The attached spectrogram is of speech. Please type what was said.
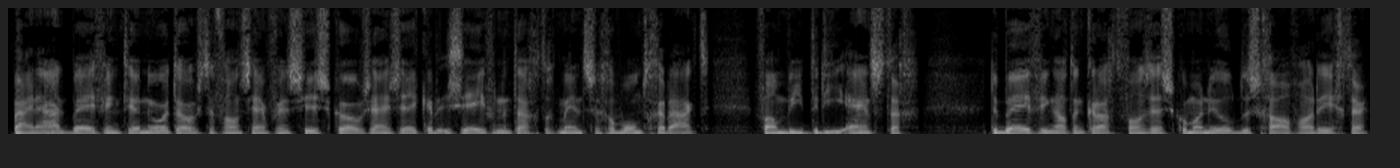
Bij een aardbeving ten noordoosten van San Francisco zijn zeker 87 mensen gewond geraakt, van wie drie ernstig. De beving had een kracht van 6,0 op de schaal van Richter.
